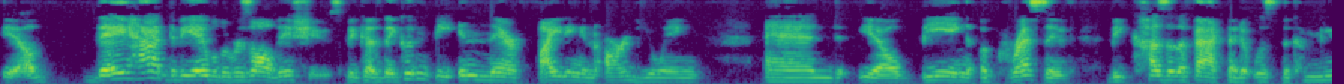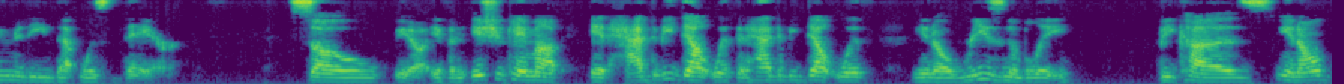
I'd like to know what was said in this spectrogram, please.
you know they had to be able to resolve issues because they couldn't be in there fighting and arguing and, you know, being aggressive because of the fact that it was the community that was there. So, you know, if an issue came up, it had to be dealt with. It had to be dealt with, you know, reasonably because, you know,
